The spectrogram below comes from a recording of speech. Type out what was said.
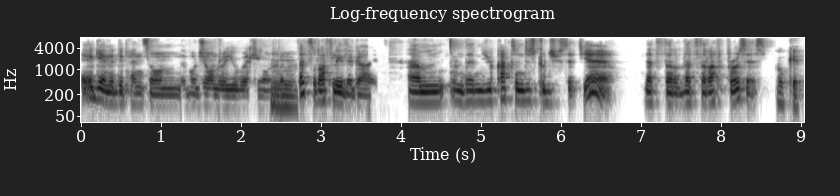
again, it depends on what genre you're working on, Mhm. but that's roughly the guide. Um, and then you cut and just produce it. Yeah, that's the that's the rough process. Okay.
